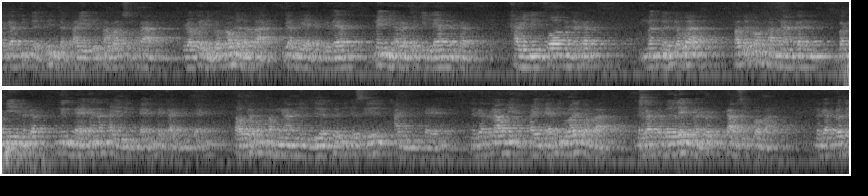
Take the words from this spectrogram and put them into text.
นะครับที่เกิดขึ้นจากภัยหรือภาวะสงครามเราก็เห็นว่าเขาเนี่ยลำบากย่ำแย่กันอยู่แล้ว ไม่มีอะไรจะกินแล้วนะครับไข่หนึ่งฟองนะครับ มันเหมือนกับว่าเขาจะต้องทำงานกันบางทีนะครับหนึ่งแผงนะไข่หนึ่งแผงไข่ไก่หนึ่งแผงเขาจะต้องทำงานหนึ่งเดือนเพื่อที่จะซื้อไข่หนึ่งแผงนะครับเราเนี่ยไข่แผงหนึ่งร้อยกว่าบาทนะครับถ้าเบอร์เล็กหน่อยก็เก้าสิบกว่าบาทนะครับเราจะ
